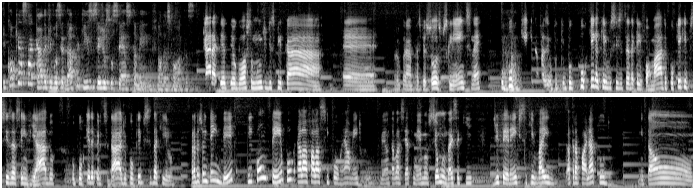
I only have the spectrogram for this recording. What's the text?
e qual que é a sacada que você dá para que isso seja um sucesso também, no final das contas? Cara, eu, eu gosto muito de explicar é, para as pessoas, para os clientes, né? O uhum. porquê que tá fazendo, por, por, que aquilo precisa ser daquele formato, por que, que precisa ser enviado, o porquê da periodicidade, o porquê precisa daquilo. Para a pessoa entender e com o tempo ela fala assim, pô, realmente o Leandro estava certo mesmo, se eu mandar isso aqui diferente, isso aqui vai atrapalhar tudo. Então,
